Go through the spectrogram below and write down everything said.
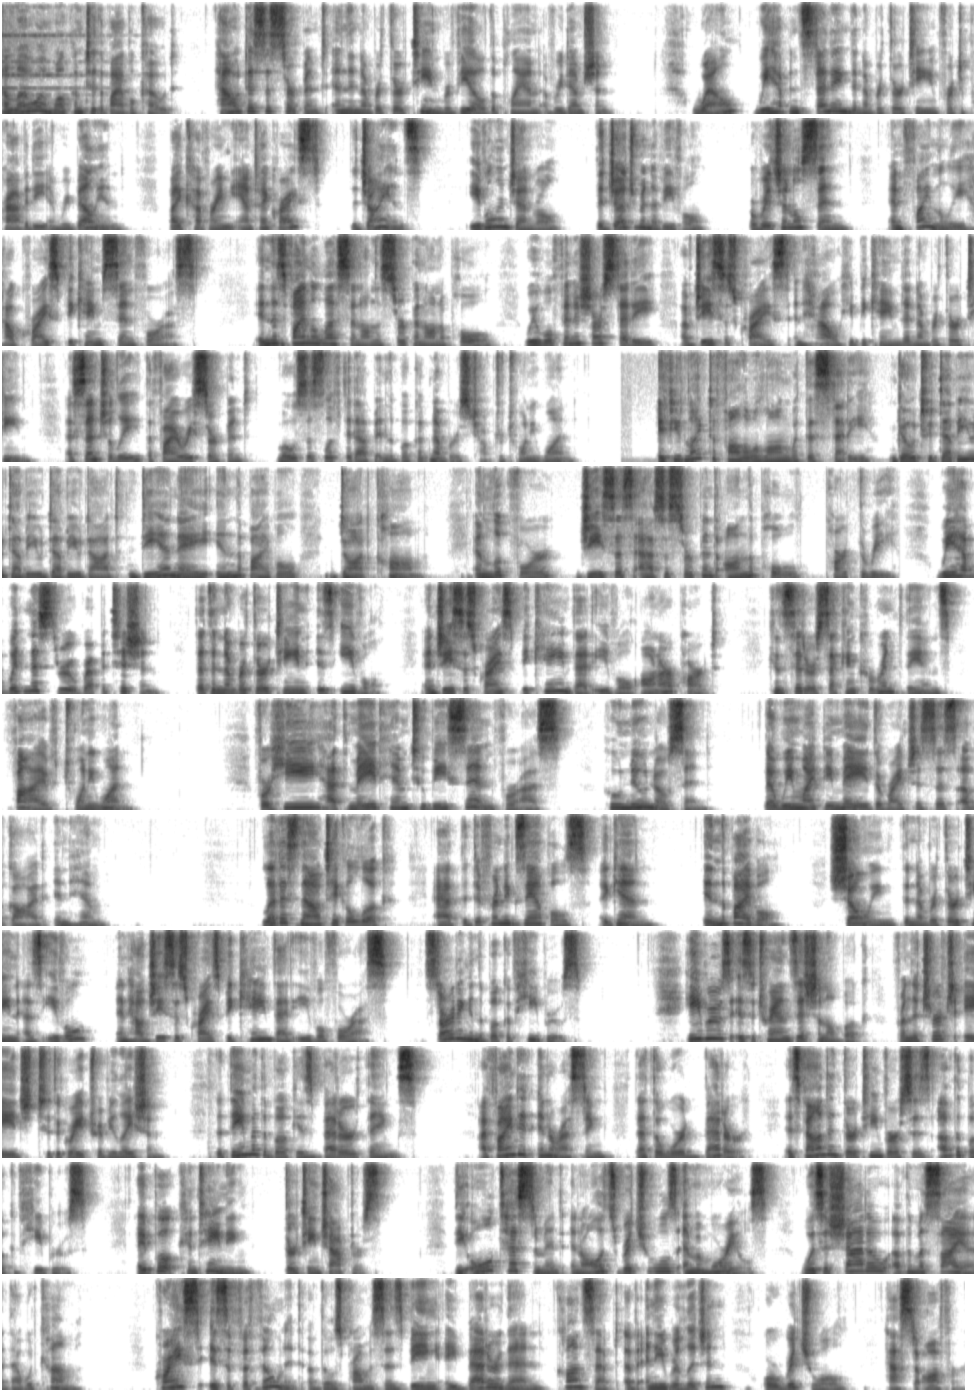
Hello and welcome to the Bible Code. How does the serpent and the number 13 reveal the plan of redemption? Well, we have been studying the number 13 for depravity and rebellion by covering Antichrist, the giants, evil in general, the judgment of evil, original sin, and finally, how Christ became sin for us. In this final lesson on the serpent on a pole, we will finish our study of Jesus Christ and how he became the number 13, essentially the fiery serpent Moses lifted up in the book of Numbers, chapter 21. If you'd like to follow along with this study, go to www.dnainthebible.com and look for Jesus as a Serpent on the Pole, Part 3. We have witnessed through repetition that the number 13 is evil, and Jesus Christ became that evil on our part. Consider 2 Corinthians 5:21. For he hath made him to be sin for us, who knew no sin, that we might be made the righteousness of God in him. Let us now take a look at the different examples again in the Bible showing the number 13 as evil and how Jesus Christ became that evil for us, starting in the book of Hebrews. Hebrews is a transitional book from the church age to the Great Tribulation. The theme of the book is better things. I find it interesting that the word better is found in 13 verses of the book of Hebrews, a book containing 13 chapters. The Old Testament and all its rituals and memorials was a shadow of the Messiah that would come. Christ is the fulfillment of those promises, being a better than concept of any religion or ritual has to offer.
